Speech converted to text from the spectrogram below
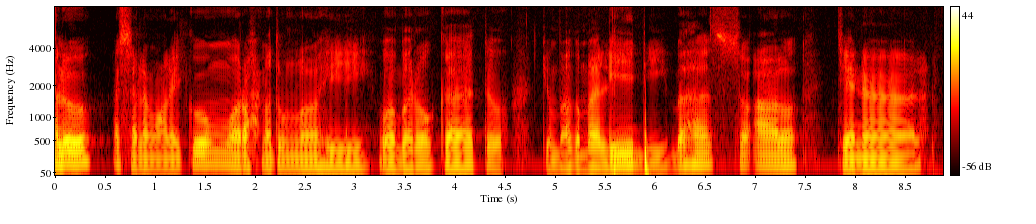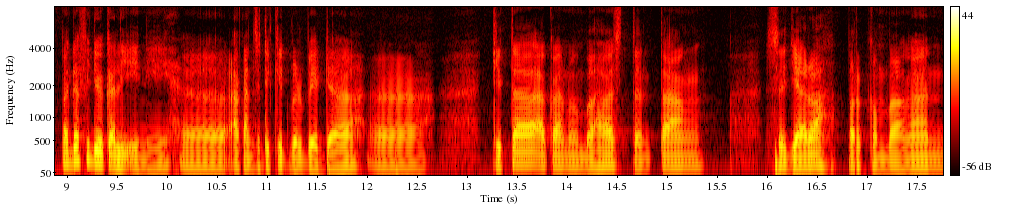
Halo, Assalamualaikum warahmatullahi wabarakatuh. Jumpa kembali di Bahas Soal Channel. Pada video kali ini uh, akan sedikit berbeda. Uh, kita akan membahas tentang sejarah perkembangan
